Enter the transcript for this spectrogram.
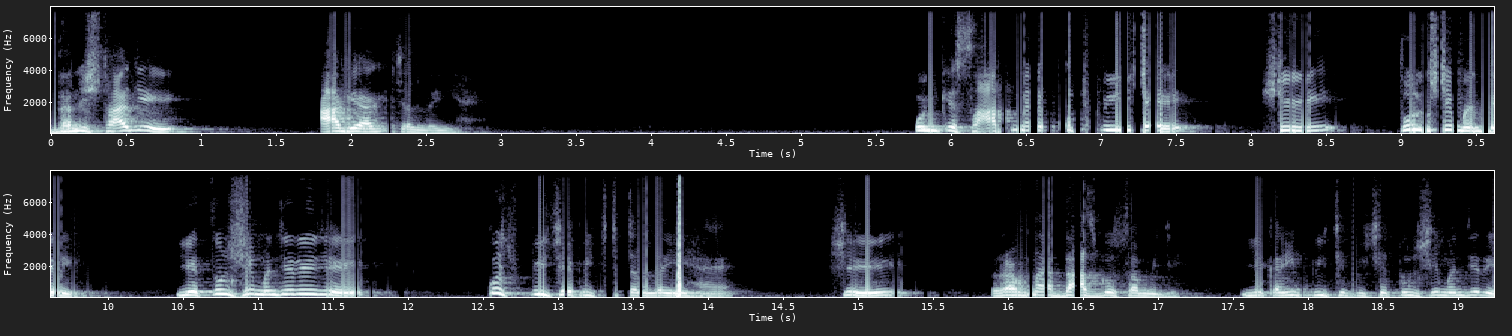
धनिष्ठा जी आगे आगे चल रही हैं। उनके साथ में पीछे श्री तुलसी मंजरी। ये तुलसी मंजरी जी कुछ पीछे पीछे चल रही हैं श्री रघुनाथ दास गोस्वामी जी। ये कहीं पीछे पीछे तुलसी मंजरी,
